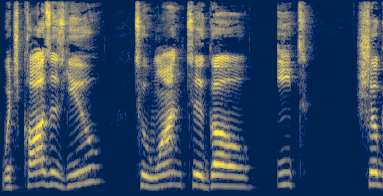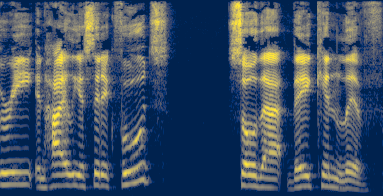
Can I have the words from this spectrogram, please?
which causes you to want to go eat sugary and highly acidic foods so that they can live.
